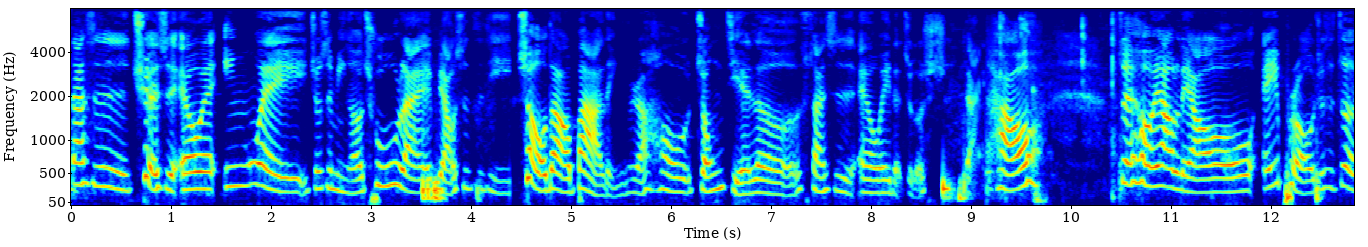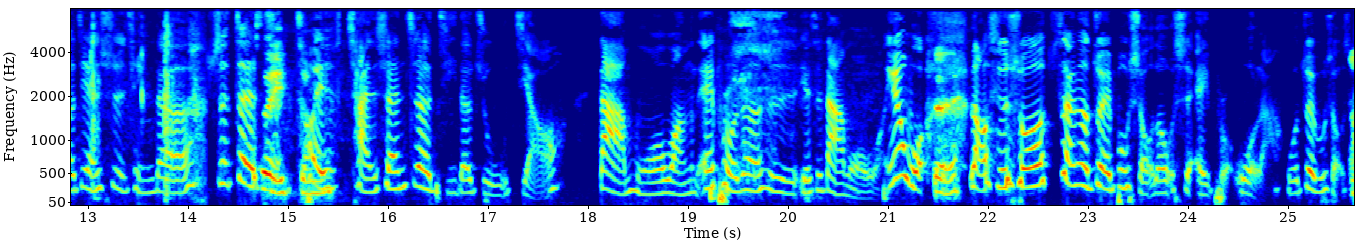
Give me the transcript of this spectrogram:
但是确实，L A 因为就是敏儿出来。来表示自己受到霸凌，然后终结了算是 L A 的这个时代。好，最后要聊 April，就是这件事情的这这会产生这集的主角大魔王 April 真的是也是大魔王，因为我老实说，三个最不熟的是 April 我啦，我最不熟是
